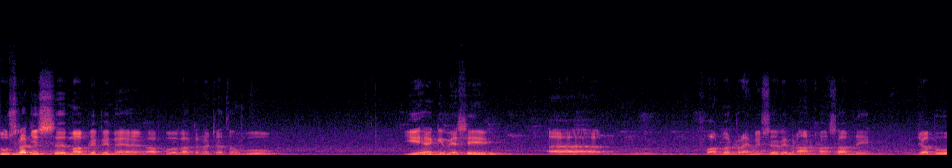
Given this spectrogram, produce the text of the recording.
दूसरा जिस मामले पे मैं आपको आगाह करना चाहता हूँ, वो ये है कि वैसे former prime minister Imran Khan sahab ने जब वो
